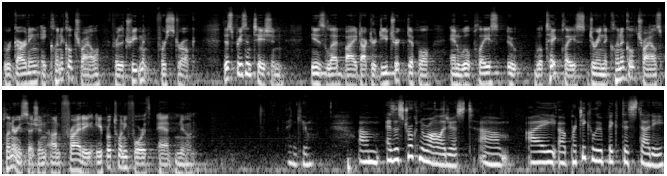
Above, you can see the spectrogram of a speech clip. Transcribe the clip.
regarding a clinical trial for the treatment for stroke. This presentation is led by Dr. Dietrich Dippel and will, place, uh, will take place during the clinical trials plenary session on Friday, April 24th at noon. Thank you. Um, as a stroke neurologist, um, I uh, particularly picked this study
